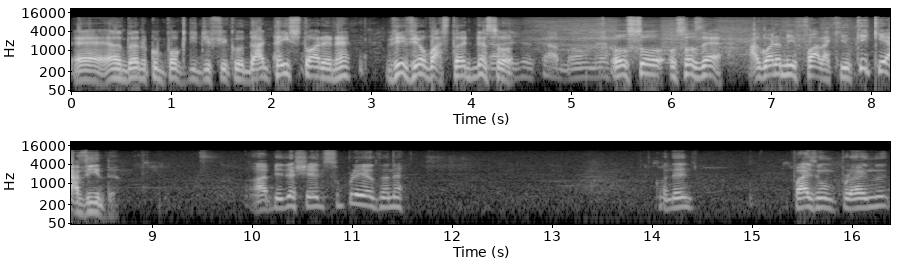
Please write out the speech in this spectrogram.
é, andando com um pouco de dificuldade, tem história, né? Viveu bastante, né, senhor? Aí já tá bom, né? Ô, sou, ô, sou Zé, agora me fala aqui, o que, que é a vida? A vida é cheia de surpresa, né? Quando a gente faz um plano,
